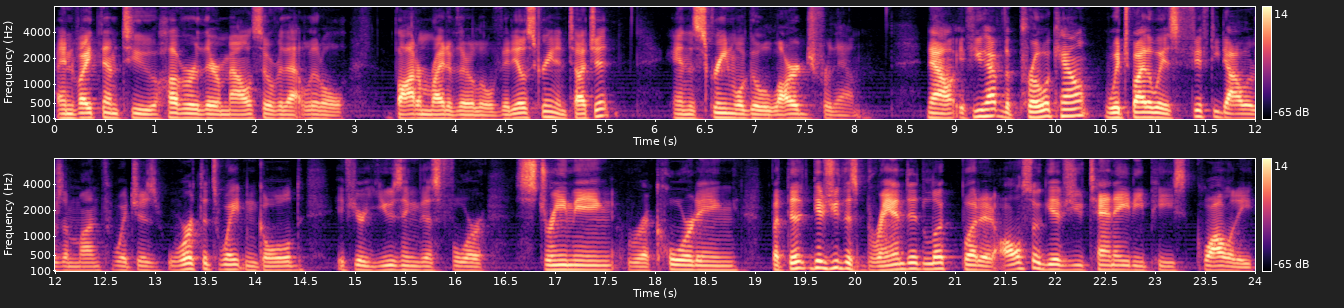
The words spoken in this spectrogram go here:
I invite them to hover their mouse over that little bottom right of their little video screen and touch it, and the screen will go large for them. Now, if you have the pro account, which by the way is $50 a month, which is worth its weight in gold if you're using this for streaming, recording, but this gives you this branded look, but it also gives you 1080p quality.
